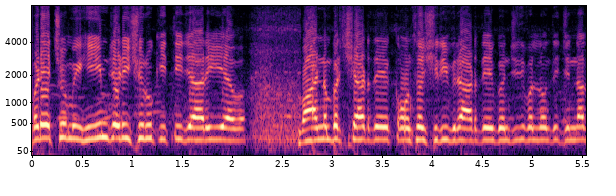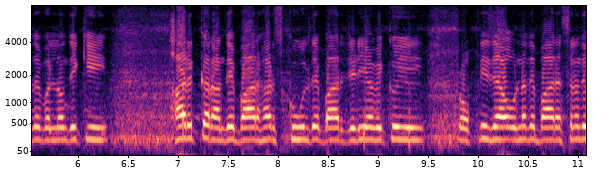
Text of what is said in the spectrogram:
ਬੜੀ ਅੱਛੀ ਮੁਹਿੰਮ ਜਿਹੜੀ ਸ਼ੁਰੂ ਕੀਤੀ ਜਾ ਰਹੀ ਹੈ। ਵਾਰਡ ਨੰਬਰ 66 ਦੇ ਕੌਂਸਲ ਸ਼੍ਰੀ ਵਿਰਾਟ ਦੇਵਗਨ ਦੀ ਵੱਲੋਂ ਦੀ, ਜਿਨ੍ਹਾਂ ਦੇ ਵੱਲੋਂ ਦੀ ਕਿ ਹਰ ਘਰਾਂ ਦੇ ਬਾਹਰ, ਹਰ ਸਕੂਲ ਦੇ ਬਾਹਰ ਜਿਹੜੀਆਂ ਵੀ ਕੋਈ ਪ੍ਰੋਪਰਟੀਆਂ ਆ, ਉਹਨਾਂ ਦੇ ਬਾਹਰ ਇਸ ਤਰ੍ਹਾਂ ਦੇ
